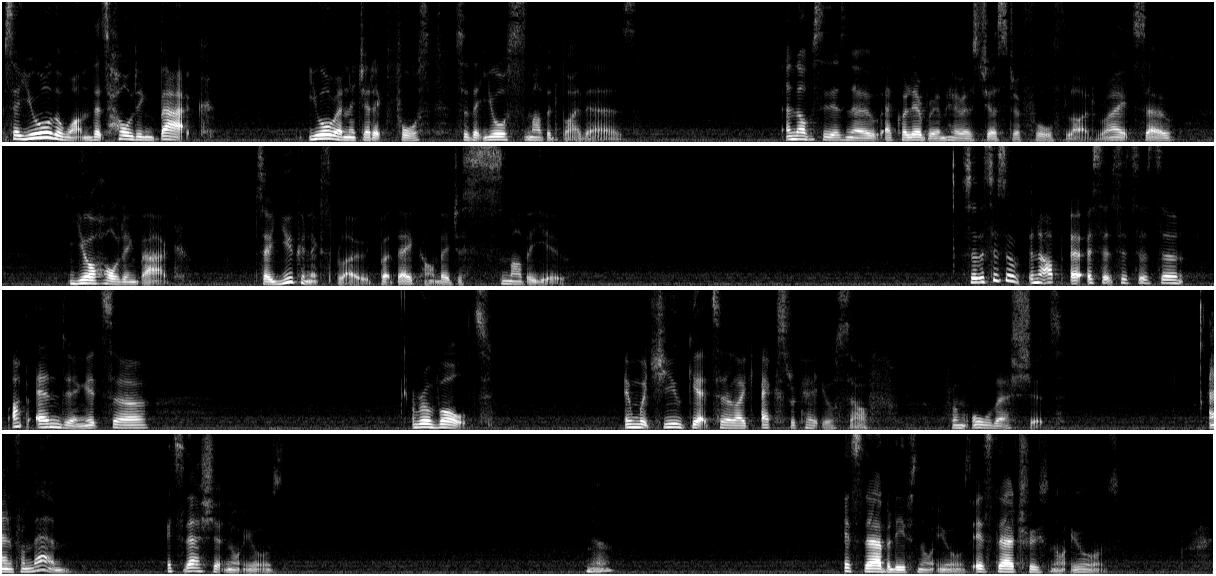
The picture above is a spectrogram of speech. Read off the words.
So you're the one that's holding back your energetic force so that you're smothered by theirs. And obviously, there's no equilibrium here, it's just a full flood, right? So you're holding back. So you can explode, but they can't. They just smother you. So this is a, an up. Uh, it's, it's, it's, it's an upending. It's a revolt in which you get to like extricate yourself from all their shit and from them. It's their shit, not yours. No? It's their beliefs, not yours. It's their truth, not yours.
